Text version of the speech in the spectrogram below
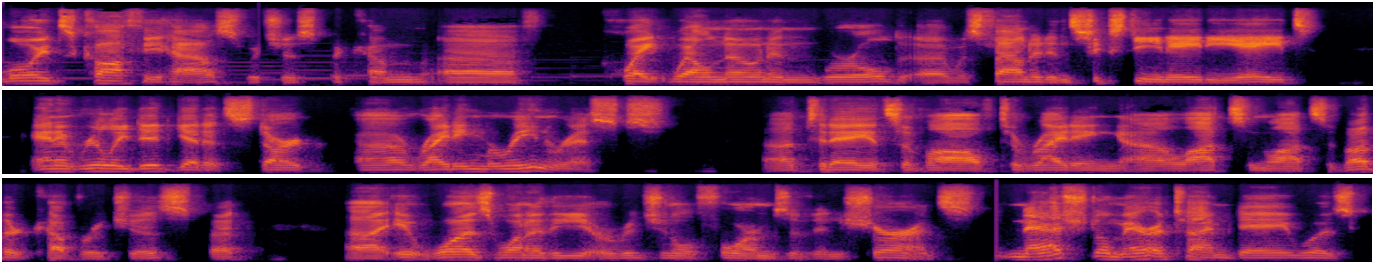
Lloyd's Coffee House, which has become uh, quite well known in the world, uh, was founded in 1688. And it really did get its start uh, writing marine risks. Uh, today, it's evolved to writing uh, lots and lots of other coverages, but uh, it was one of the original forms of insurance. National Maritime Day was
